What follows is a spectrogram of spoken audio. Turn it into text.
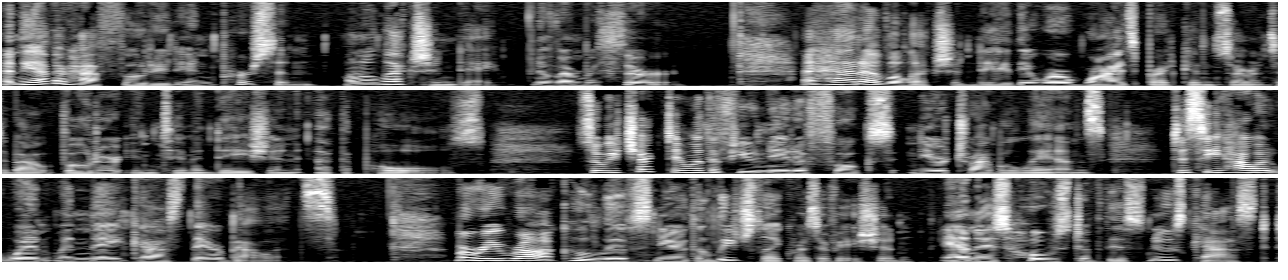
and the other half voted in person on Election Day, November 3rd. Ahead of Election Day, there were widespread concerns about voter intimidation at the polls. So we checked in with a few Native folks near tribal lands to see how it went when they cast their ballots. Marie Rock, who lives near the Leech Lake Reservation and is host of this newscast,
